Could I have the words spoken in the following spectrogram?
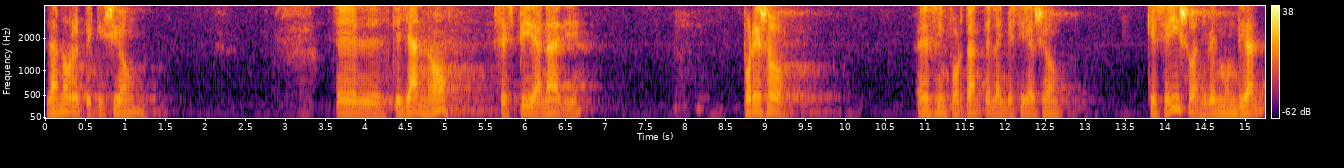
la no repetición, el que ya no se espía a nadie. Por eso es importante la investigación que se hizo a nivel mundial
